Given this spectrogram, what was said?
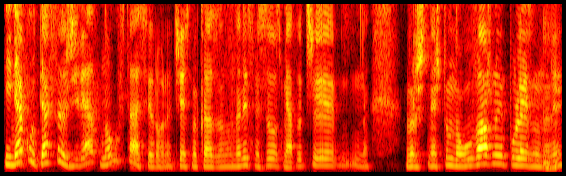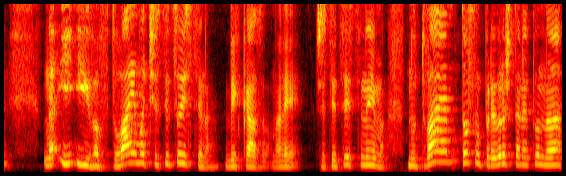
И някои от тях се вживяват много в тази си роля, честно казано. Нали, смисъл смятат, че вършат нещо много важно и полезно. Нали. На- И, и в това има частица истина, бих казал. Нали. Частица истина има. Но това е точно превръщането на,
